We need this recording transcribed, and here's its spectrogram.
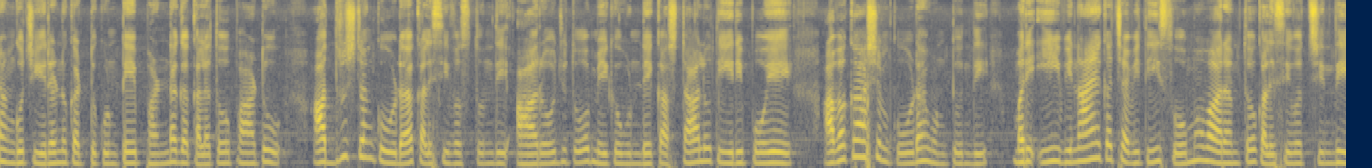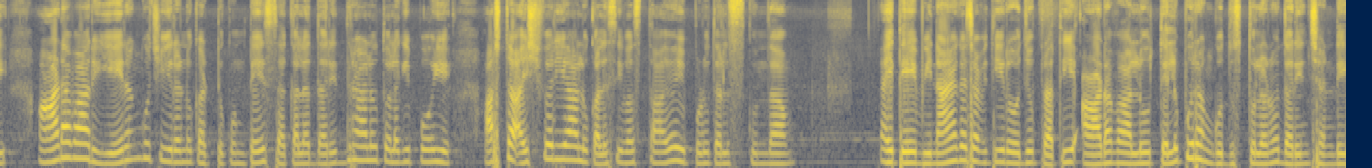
రంగు చీరను కట్టుకుంటే పండగ కలతో పాటు అదృష్టం కూడా కలిసి వస్తుంది. ఆ రోజుతో మీకు ఉండే కష్టాలు తీరిపోయే అవకాశం కూడా ఉంటుంది. మరి ఈ వినాయక చవితి సోమవారంతో కలిసి వచ్చింది. ఆడవారు ఏ రంగు చీరను కట్టుకుంటే సకల దరిద్రాలు తొలగిపోయి అష్ట ఐశ్వర్యాలు కలిసి వస్తాయో ఇప్పుడు తెలుసుకుందాం. అయితే వినాయక చవితి రోజు ప్రతి ఆడవాళ్ళు తెలుపు రంగు దుస్తులను ధరించండి.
